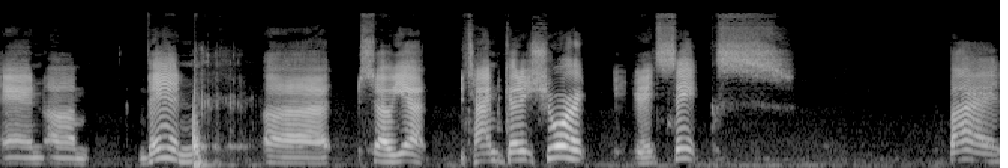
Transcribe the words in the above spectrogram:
And um, then, uh, so yeah, time to cut it short. It's six. Bye.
